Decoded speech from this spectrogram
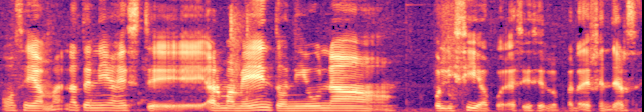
¿Cómo se llama? No tenía este armamento ni una policía, por así decirlo, para defenderse.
